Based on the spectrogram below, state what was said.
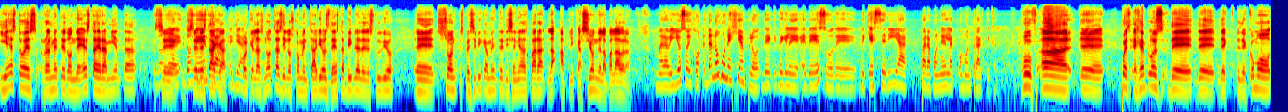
Y esto es realmente donde esta herramienta se, se, destaca, porque las notas y los comentarios de esta Biblia del estudio eh, son específicamente diseñadas para la aplicación de la palabra. Maravilloso. Y danos un ejemplo de, de, eso, de, de, qué sería para ponerla como en práctica. Uf, uh, eh, pues ejemplos de, de, de cómo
